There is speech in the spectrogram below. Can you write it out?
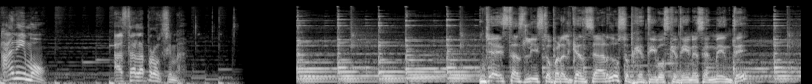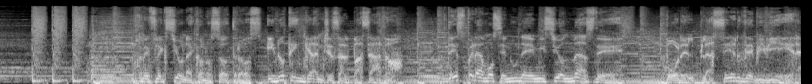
Ánimo. Hasta la próxima. ¿Ya estás listo para alcanzar los objetivos que tienes en mente? Reflexiona con nosotros y no te enganches al pasado. Te esperamos en una emisión más de Por el placer de vivir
